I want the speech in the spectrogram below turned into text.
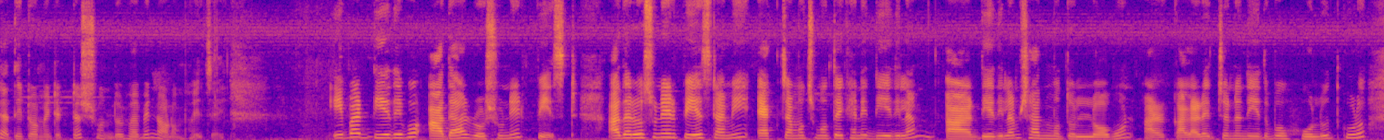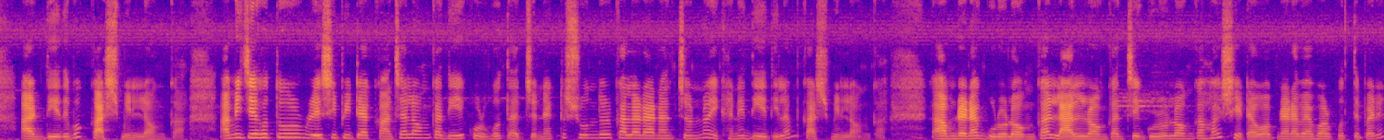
যাতে টমেটোটা সুন্দরভাবে নরম হয়ে যায়। এবার দিয়ে দেব আদা রসুনের পেস্ট। আদা রসুনের পেস্ট আমি এক চামচ মতো এখানে দিয়ে দিলাম। আর দিয়ে দিলাম স্বাদ মতো লবণ। আর কালারের জন্য দিয়ে দেবো হলুদ গুঁড়ো। আর দিয়ে দেবো কাশ্মীর লঙ্কা। আমি যেহেতু রেসিপিটা কাঁচা লঙ্কা দিয়ে করব, তার জন্য একটা সুন্দর কালার আনার জন্য এখানে দিয়ে দিলাম কাশ্মীর লঙ্কা। আপনারা গুঁড়ো লঙ্কা, লাল লঙ্কার যে গুঁড়ো লঙ্কা হয়, সেটাও আপনারা ব্যবহার করতে পারেন।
